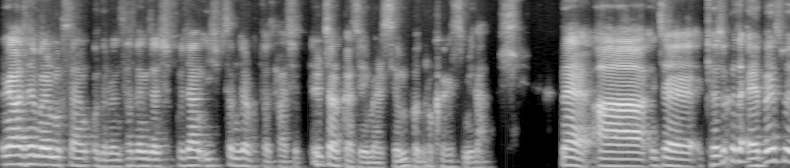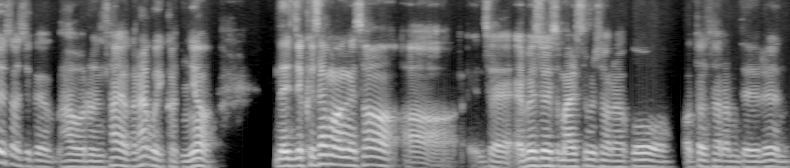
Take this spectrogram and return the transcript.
안녕하세요. 멜묵상 오늘은 사도행전 19장 23절부터 41절까지 말씀 보도록 하겠습니다. 네, 아 이제 계속해서 에베소에서 지금 바울은 사역을 하고 있거든요. 근데 이제 그 상황에서 어 이제 에베소에서 말씀을 전하고 어떤 사람들은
